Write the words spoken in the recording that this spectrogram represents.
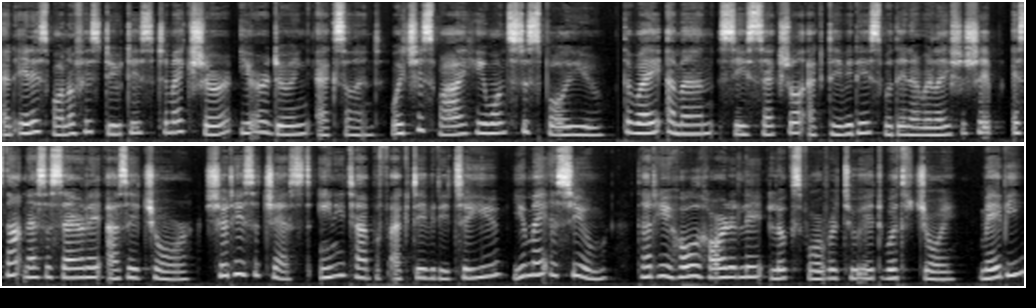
and it is one of his duties to make sure you are doing excellent, which is why he wants to spoil you. The way a man sees sexual activities within a relationship is not necessarily as a chore. Should he suggest any type of activity to you, you may assume that he wholeheartedly looks forward to it with joy. Maybe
